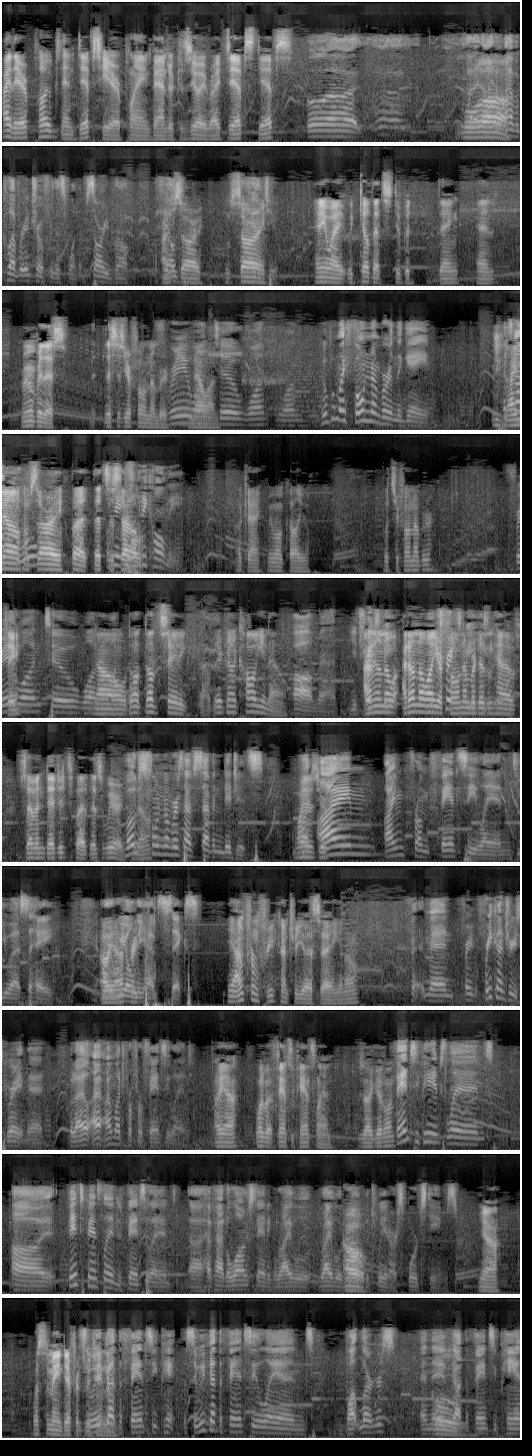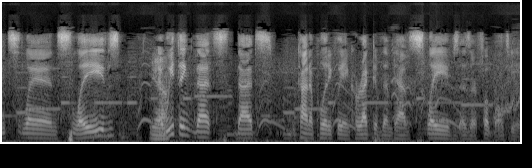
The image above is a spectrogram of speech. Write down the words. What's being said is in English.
Hi there, Pluggs and Dipps here playing Banjo Kazooie, right? Dipps, Dipps. Uh, uh, I, I don't have a clever intro for this one. I'm sorry, bro. I failed I'm you. sorry. I'm sorry. you. Anyway, we killed that stupid thing, and remember this. This is your phone number. Three, one, on. two, one, one. Who put my phone number in the game? I know. I'm sorry, but that's okay, just how. Okay, nobody call me. Okay, we won't call you. What's your phone number? Three, See? one, two, one, no, one, don't don't say it. oh, they're gonna call you now. Oh man, you tricked I don't know. me. I don't know why You your phone number me, doesn't you have seven digits, but that's weird. Most you know? phone numbers have seven digits. Why but is your? I'm I'm from Fancyland, USA. oh yeah, we free- only have six. yeah. I'm from Free Country, USA. You know. F- man, free, free country's great, man. But I, I I much prefer Fancyland. Oh yeah. What about Fancy Pants Land? Is that a good one? Fancy Pants Land, uh, Fancy Pants Land and Fancyland uh, have had a long-standing rival rivalry Oh. between our sports teams. Yeah. What's the main difference So between we've got them? the Fancy Pan- so we've got the Fancyland butlers, and they've Ooh. got the Fancy Pants Land slaves. yeah. And we think that's that's kind of politically incorrect of them to have slaves as their football team.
